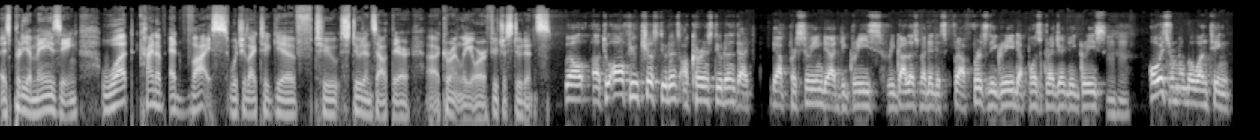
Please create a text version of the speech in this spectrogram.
is pretty amazing. What kind of advice would you like to give to students out there uh, currently or future students? Well, uh, to all future students or current students that they are pursuing their degrees, regardless whether it's their first degree, their postgraduate degrees, mm-hmm. always remember one thing:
